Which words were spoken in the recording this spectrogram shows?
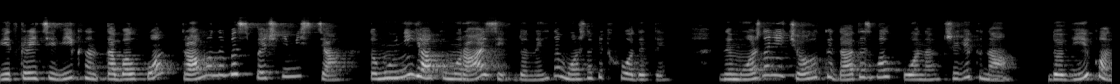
Відкриті вікна та балкон травмонебезпечні місця, тому в ніякому разі до них не можна підходити. Не можна нічого кидати з балкона чи вікна. До вікон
